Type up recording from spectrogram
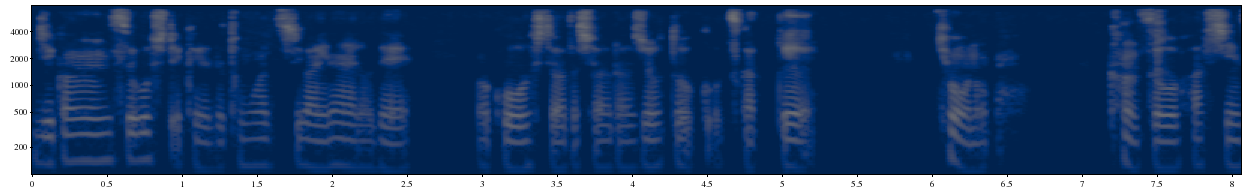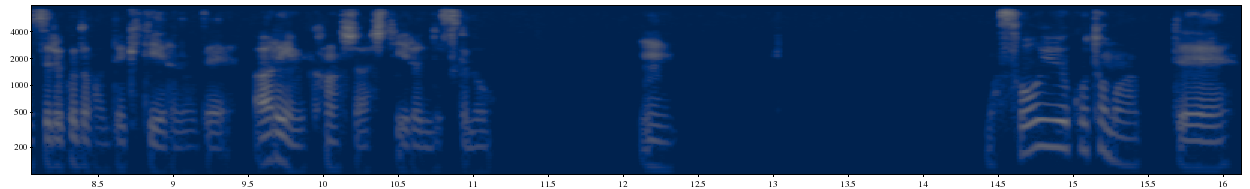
時間過ごしてくれる友達がいないので、まあ、こうして私はラジオトークを使って今日の感想を発信することができているので、ある意味感謝しているんですけど、うん。まあ、そういうこともあって、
